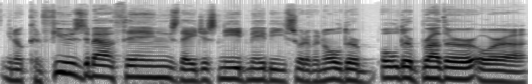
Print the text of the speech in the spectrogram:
you know confused about things. They just need maybe sort of an older older brother or a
